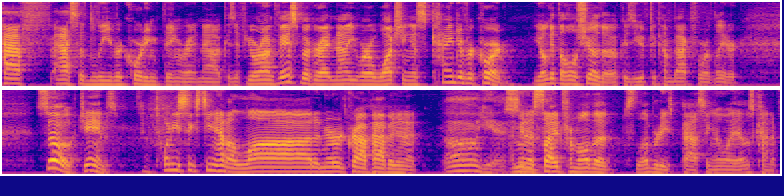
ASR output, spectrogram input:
half-assedly recording thing right now because if you're on Facebook right now, you are watching us kind of record. You don't get the whole show though because you have to come back for it later. So, James, 2016 had a lot of nerd crap happen in it. Oh yes. I mean, aside from all the celebrities passing away, that was kind of.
